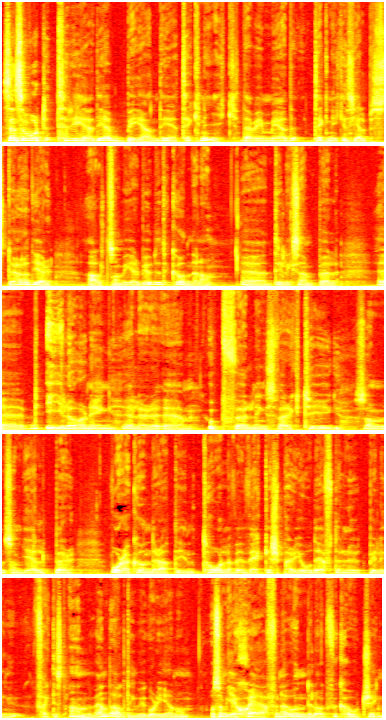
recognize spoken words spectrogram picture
Sen så vårt tredje ben, det är teknik. Där vi med teknikens hjälp stödjer allt som vi erbjuder till kunderna. Eh, till exempel eh, e-learning eller eh, uppföljningsverktyg som, som hjälper våra kunder att i en 12 veckors period efter en utbildning faktiskt använda allting vi går igenom och som ger cheferna underlag för coaching.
